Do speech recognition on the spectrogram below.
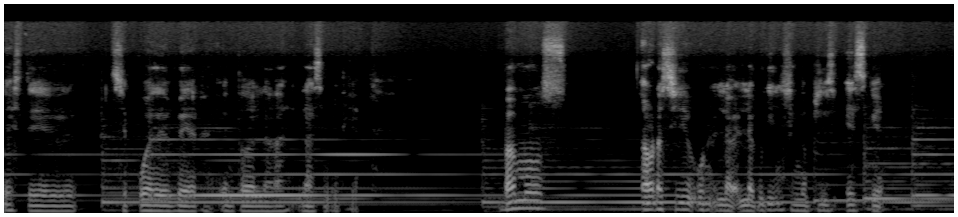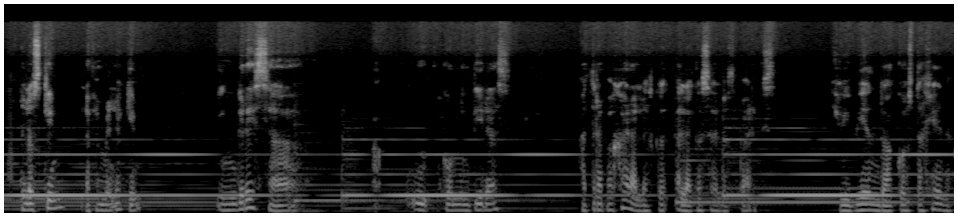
este, se puede ver en toda la, la. Vamos, ahora sí, la, pequeña sinopsis es que los Kim, la familia Kim, ingresa con mentiras a trabajar a, la casa de los parques y viviendo a costa ajena.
